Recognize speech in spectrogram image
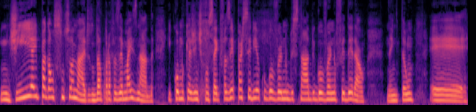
em dia e pagar os funcionários, não dá para fazer mais nada. E como que a gente consegue fazer? Parceria com o governo do estado e governo federal. Né? Então, é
